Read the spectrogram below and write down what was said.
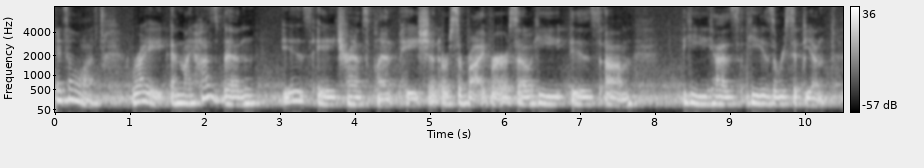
it's a lot. Right. And my husband is a transplant patient or survivor. So he is um, he has he is a recipient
